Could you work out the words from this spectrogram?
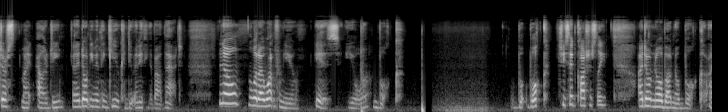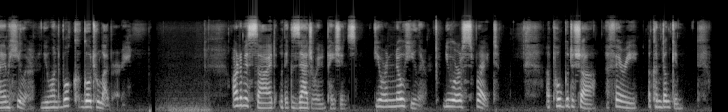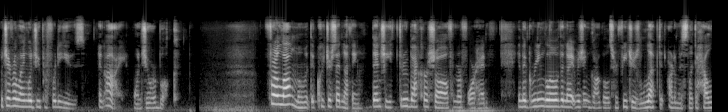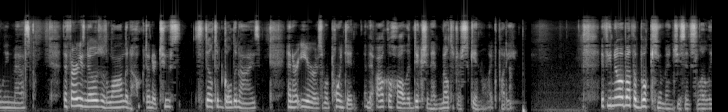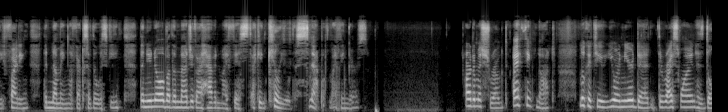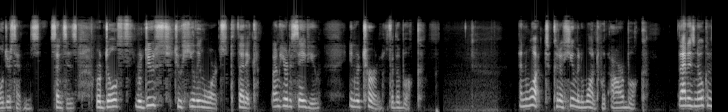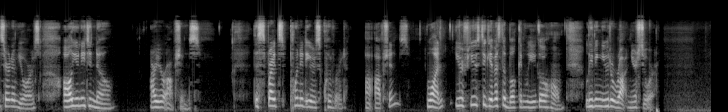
dust mite allergy, and I don't even think you can do anything about that. No, what I want from you is your book. B- book? She said cautiously. I don't know about no book. I am healer. You want book? Go to library. Artemis sighed with exaggerated patience. You are no healer. You are a sprite, a pogadusha, a fairy, a conduncan, whichever language you prefer to use, and I want your book. For a long moment the creature said nothing. Then she threw back her shawl from her forehead. In the green glow of the night vision goggles, her features leapt at Artemis like a Halloween mask. The fairy's nose was long and hooked under two stilted golden eyes, and her ears were pointed, and the alcohol addiction had melted her skin like putty. If you know about the book, human, she said slowly, fighting the numbing effects of the whiskey, then you know about the magic I have in my fist. I can kill you with the snap of my fingers. Artemis shrugged. I think not. Look at you. You are near dead. The rice wine has dulled your sentence, senses, reduced, reduced to healing warts. Pathetic. I'm here to save you, in return for the book. And what could a human want with our book? That is no concern of yours. All you need to know are your options. The sprite's pointed ears quivered. Uh, options? One, you refuse to give us the book and we go home, leaving you to rot in your sewer.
